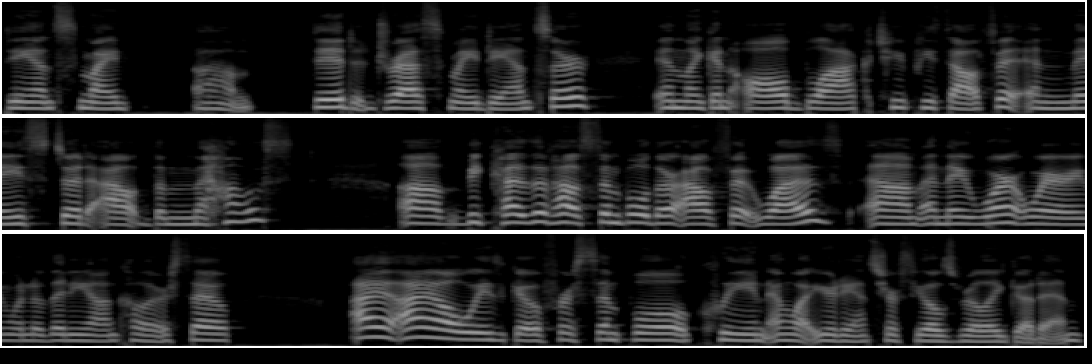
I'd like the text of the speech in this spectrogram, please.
dance my, um, did dress my dancer in like an all black two piece outfit, and they stood out the most um, because of how simple their outfit was. Um, and they weren't wearing one of the neon colors. So I, I always go for simple, clean, and what your dancer feels really good in.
